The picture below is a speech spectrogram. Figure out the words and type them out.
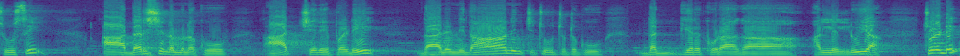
చూసి ఆ దర్శనమునకు ఆశ్చర్యపడి దాన్ని నిదానించి చూచుటకు దగ్గరకు రాగా అల్లెలుయ చూడండి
